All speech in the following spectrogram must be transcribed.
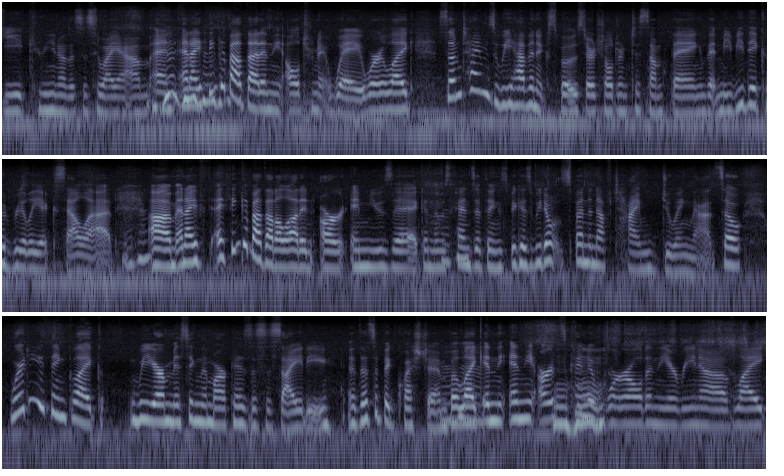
geek you know this is who i am. And and i think about that in the alternate way where like sometimes we haven't exposed our children to something that maybe they could really excel at. Um, and I, I think about that a lot in art and music and those kinds of things because we don't spend enough time doing that. So where do you think like we are missing the mark as a society. Uh, that's a big question but like mm-hmm. in the in the arts kind of mm-hmm. world in the arena of like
